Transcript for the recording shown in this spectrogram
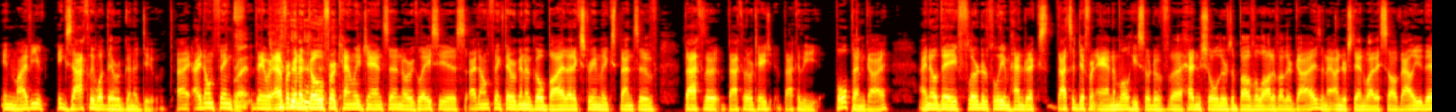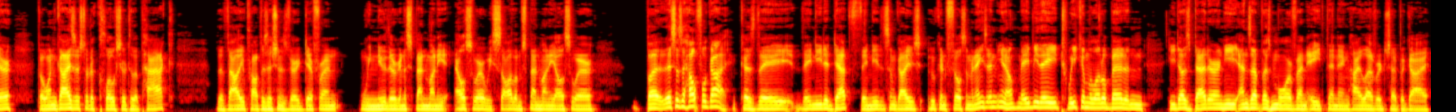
in my view, exactly what they were going to do. I, I don't think Right. they were ever going to go for Kenley Jansen or Iglesias. I don't think they were going to go buy that extremely expensive back of the back of the rotation back of the bullpen guy. I know they flirted with Liam Hendriks. That's a different animal. He's sort of uh, head and shoulders above a lot of other guys, and I understand why they saw value there. But when guys are sort of closer to the pack, the value proposition is very different. We knew they were going to spend money elsewhere. We saw them spend money elsewhere. But this is a helpful guy because they they needed depth. They needed some guys who can fill some innings, and you know maybe they tweak him a little bit, and he does better, and he ends up as more of an eighth inning, high leverage type of guy.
